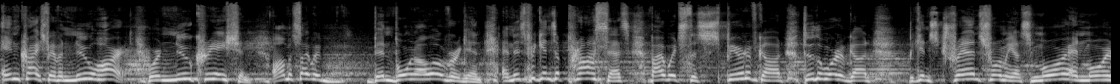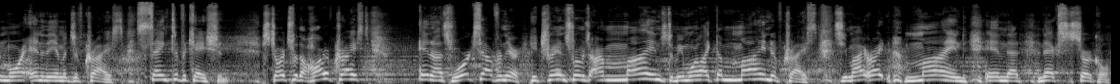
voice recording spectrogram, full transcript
in Christ, we have a new heart. We're a new creation, almost like we've been born all over again. And this begins a process by which the Spirit of God, through the Word of God, begins transforming us more and more and more into the image of Christ. Sanctification starts with the heart of Christ in us, works out from there. He transforms our minds to be more like the mind of Christ. So you might write mind in that next circle.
